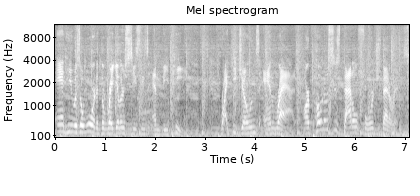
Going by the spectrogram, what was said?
and he was awarded the regular season's MVP. Riki Jones and Rad are Ponos' battle forged veterans.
